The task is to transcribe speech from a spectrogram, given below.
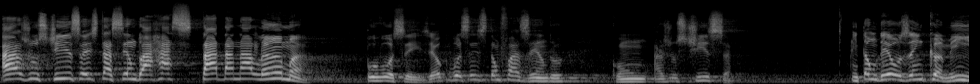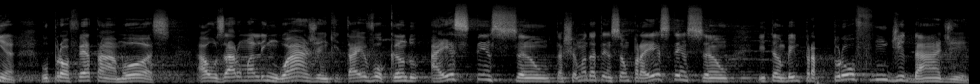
a justiça está sendo arrastada na lama por vocês. É o que vocês estão fazendo com a justiça. Então Deus encaminha o profeta Amós a usar uma linguagem que está evocando a extensão, está chamando a atenção para a extensão e também para a profundidade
